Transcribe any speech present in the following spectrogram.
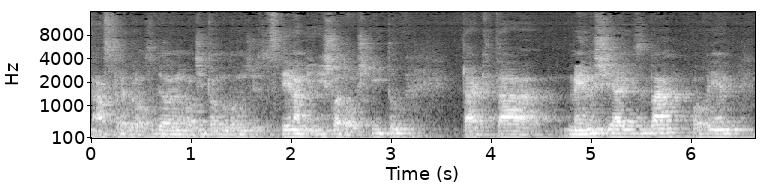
nástroj rozdelené voči tomu domu, že stena by išla do štítu, tak tá menšia izba, poviem,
